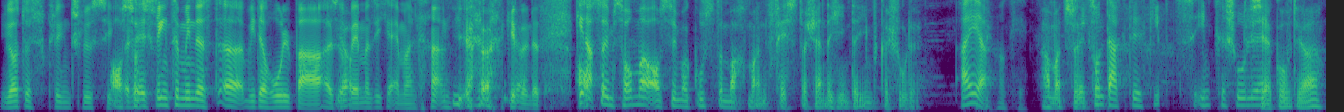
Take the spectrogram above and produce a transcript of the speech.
Ja, das klingt schlüssig. Außer- also es klingt zumindest äh, wiederholbar, also Ja. wenn man sich einmal dann Ja, gewöhnt hat. Genau. Außer im Sommer, außer im August, dann machen wir ein Fest wahrscheinlich in der Imkerschule. Ah ja, okay. Haben wir Die zuletzt Kontakte gibt's Imkerschule? sehr gut, ja.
